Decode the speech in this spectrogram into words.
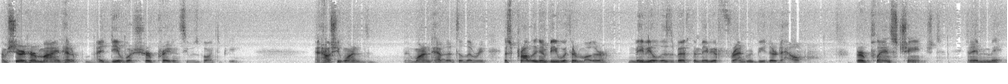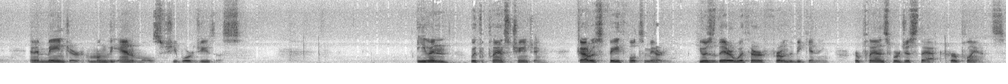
I'm sure in her mind, had an idea of what her pregnancy was going to be, and how she wanted to, wanted to have that delivery. It was probably going to be with her mother, maybe Elizabeth, and maybe a friend would be there to help. But her plans changed, and a, ma- and a manger among the animals she bore Jesus. Even with the plans changing, God was faithful to Mary. He was there with her from the beginning. Her plans were just that, her plans.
